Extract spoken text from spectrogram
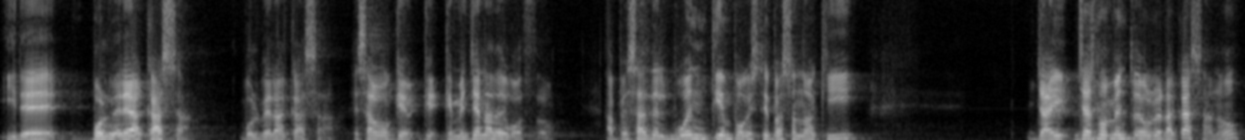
iré, volveré a casa, volver a casa. Es algo que, que- que me llena de gozo. A pesar del buen tiempo que estoy pasando aquí, ya, hay- ya es momento de volver a casa, ¿no?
